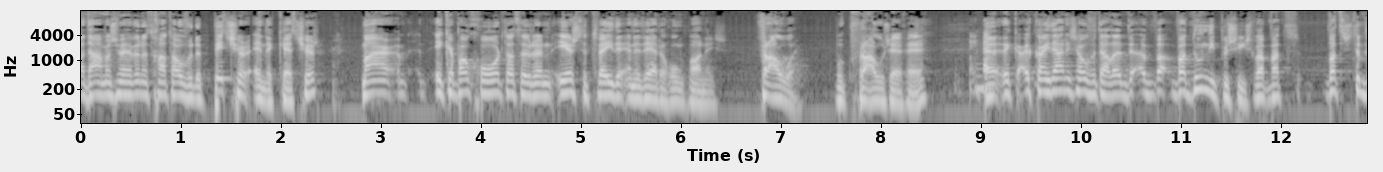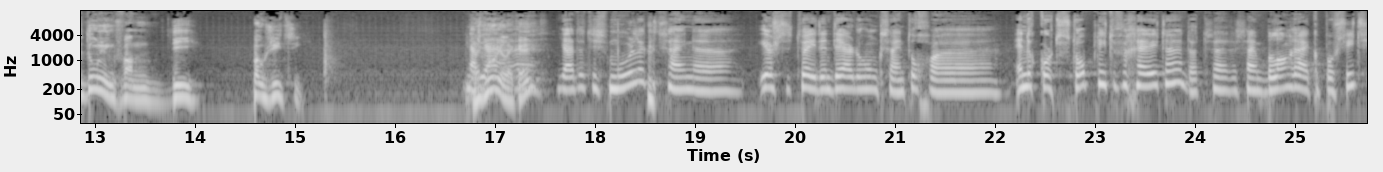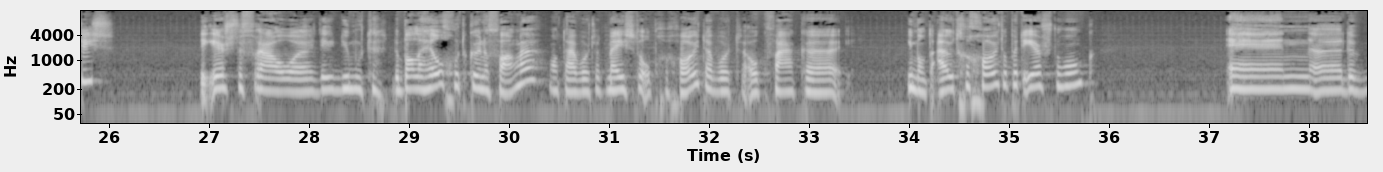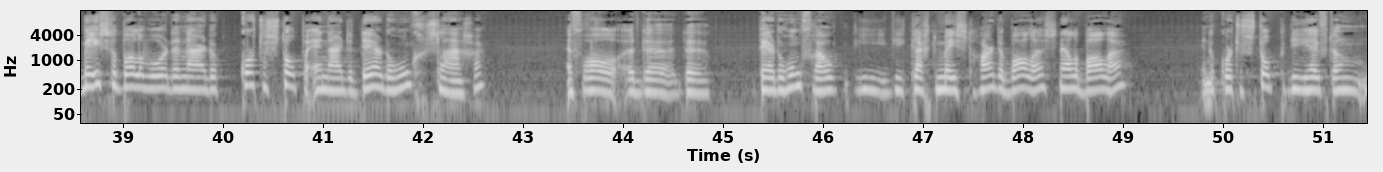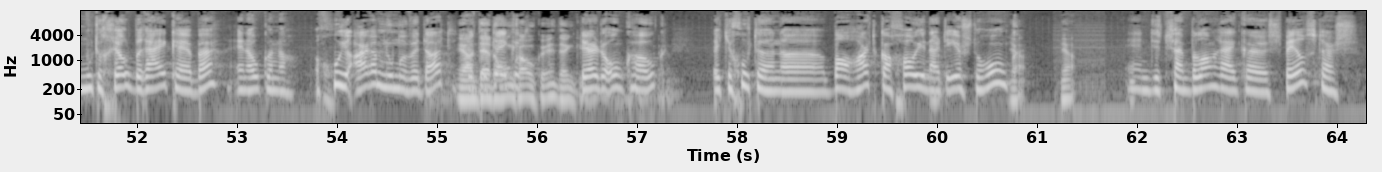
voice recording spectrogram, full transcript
Ja, dames, we hebben het gehad over de pitcher en de catcher. Maar eh, ik heb ook gehoord dat er een eerste, tweede en een derde honkman is. Vrouwen. Moet ik vrouw zeggen, hè? Eh, kan- kan je daar iets over vertellen? De- eh, wa- wat doen die precies? Wat, wat, wat is de bedoeling van die positie? Dat is moeilijk, hè? Ja, dat is moeilijk. Het zijn eh eerste, tweede en derde honk zijn toch... en de korte stop niet te vergeten. Dat, dat zijn belangrijke posities. De eerste vrouw die, die moet de ballen heel goed kunnen vangen. Want daar wordt het meeste op gegooid. Daar wordt ook vaak eh, iemand uitgegooid op het eerste honk. En eh, de meeste ballen worden naar de korte stoppen en naar de derde honk geslagen. En vooral eh, de, de derde honkvrouw, die, die krijgt de meest harde ballen, snelle ballen. En de korte stop, die heeft een, moet een groot bereik hebben. En ook een, een goede arm noemen we dat. Ja, dat derde honk ook, hè, denk ik. Derde honk ook. Dat je goed een eh, bal hard kan gooien naar het eerste honk. Ja, ja. En dit zijn belangrijke speelsters.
